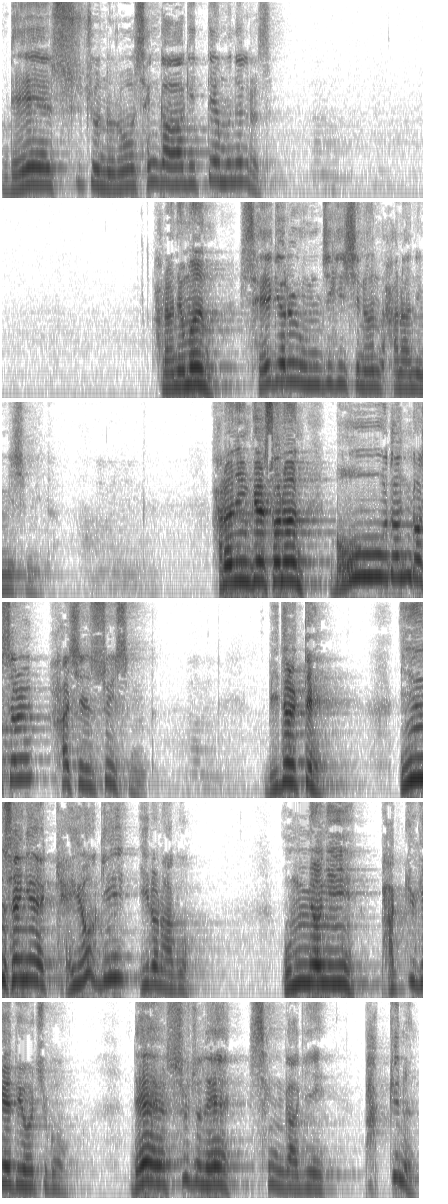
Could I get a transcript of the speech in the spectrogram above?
내 수준으로 생각하기 때문에 그렇습니다. 하나님은 세계를 움직이시는 하나님이십니다. 하나님께서는 모든 것을 하실 수 있습니다. 믿을 때 인생의 개혁이 일어나고 운명이 바뀌게 되어지고 내 수준의 생각이 바뀌는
